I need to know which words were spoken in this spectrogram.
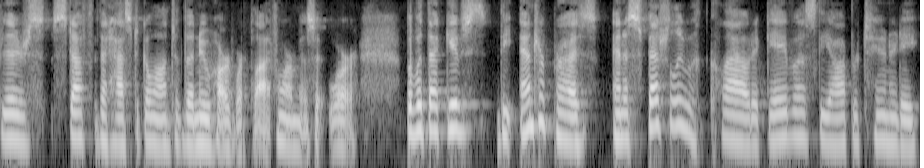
There's stuff that has to go onto the new hardware platform, as it were. But what that gives the enterprise, and especially with cloud, it gave us the opportunity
